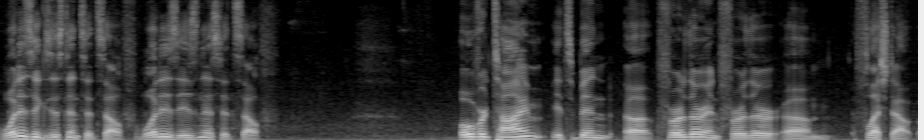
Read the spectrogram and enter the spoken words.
what is existence itself? What is isness itself? Over time, it's been uh, further and further um, fleshed out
